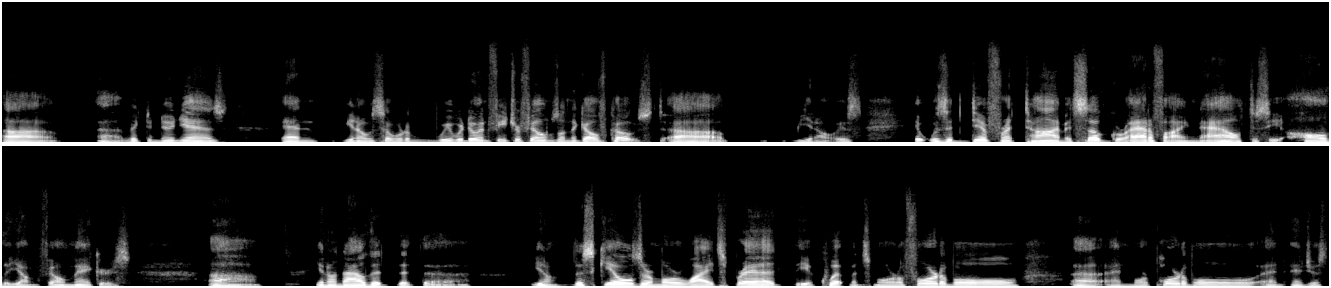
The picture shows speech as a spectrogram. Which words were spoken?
uh, uh, Victor Nunez, and you know, so we're, we were doing feature films on the Gulf Coast. Uh, you know, is it was a different time. It's so gratifying now to see all the young filmmakers. Uh, you know, now that that the you know the skills are more widespread the equipment's more affordable uh, and more portable and and just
